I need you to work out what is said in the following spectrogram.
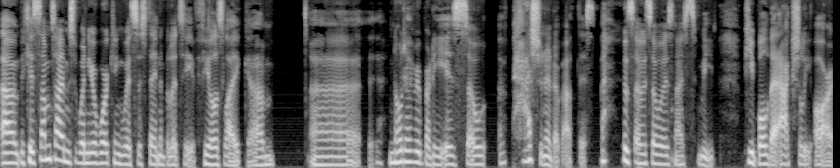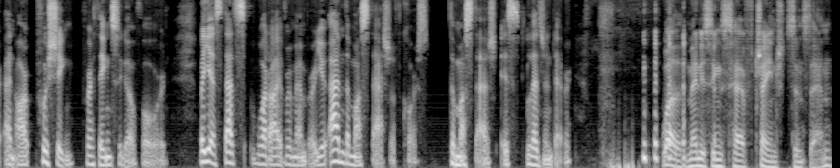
um, because sometimes when you're working with sustainability, it feels like um, uh, not everybody is so passionate about this. so it's always nice to meet people that actually are and are pushing for things to go forward. But yes, that's what I remember you and the mustache, of course. The mustache is legendary. well, many things have changed since then.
